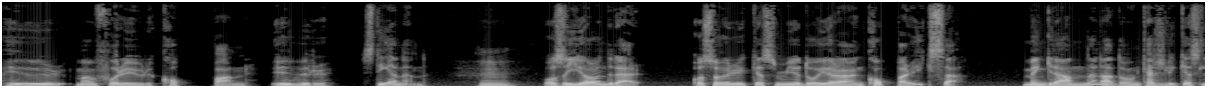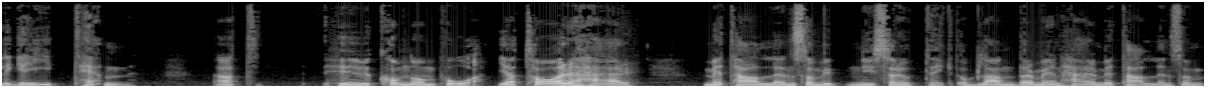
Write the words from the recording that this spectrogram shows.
hur man får ur kopparn ur stenen. Mm. Och så gör de det där. Och så lyckas de ju då göra en kopparyxa. Men grannarna, de kanske lyckas lägga i tenn. Att hur kom de på? Jag tar det här metallen som vi nyss har upptäckt och blandar med den här metallen som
